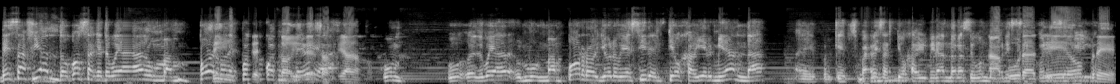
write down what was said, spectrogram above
desafiando, cosa que te voy a dar un mamporro Sí, después cuando te vea. desafiando. Un, un- le voy a dar un mamporro, yo le voy a decir el tío Javier Miranda, eh, porque se parece al tío Javier Miranda ahora segundo. ese- apúrate ese pelo. hombre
